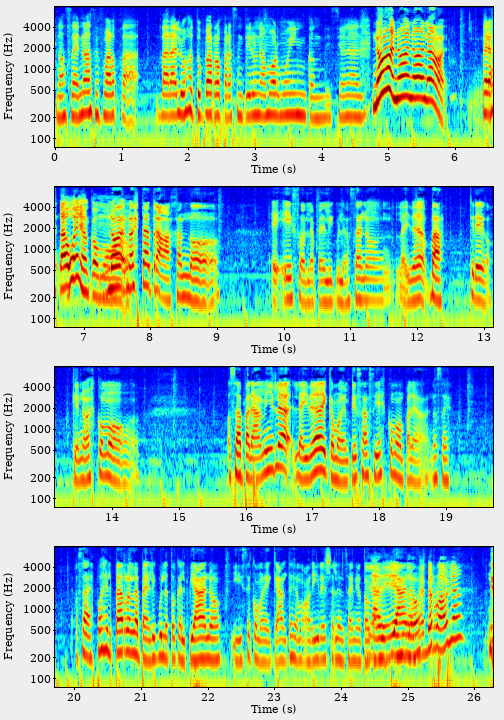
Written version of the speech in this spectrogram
no sé, no hace falta dar a luz a tu perro para sentir un amor muy incondicional. No, no, no, no. Pero está bueno como... No, no está trabajando eh, eso la película. O sea, no, la idea, va, creo, que no es como... O sea, para mí la, la idea de cómo empieza así es como para, no sé. O sea, después el perro en la película toca el piano y dice como de que antes de morir ella le enseñó a tocar La el piano. entonces. ¿El perro habla?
